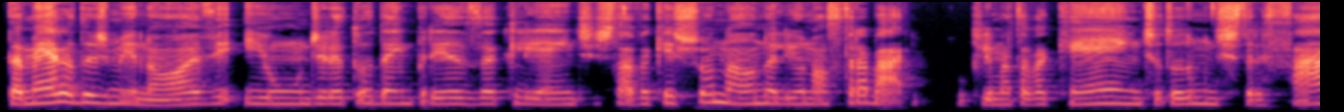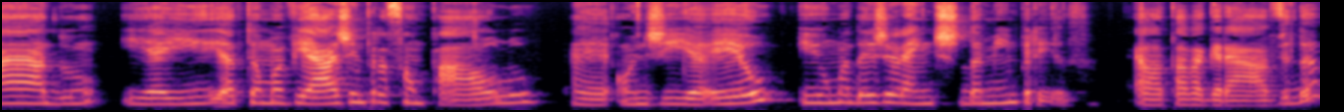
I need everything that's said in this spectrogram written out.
Também era 2009 e um diretor da empresa cliente estava questionando ali o nosso trabalho. O clima estava quente, todo mundo estressado, e aí ia ter uma viagem para São Paulo, é, onde ia eu e uma das gerentes da minha empresa. Ela estava grávida,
